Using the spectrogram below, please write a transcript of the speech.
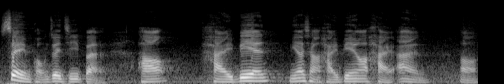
摄影棚最基本。好，海边你要想海边要海岸啊。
